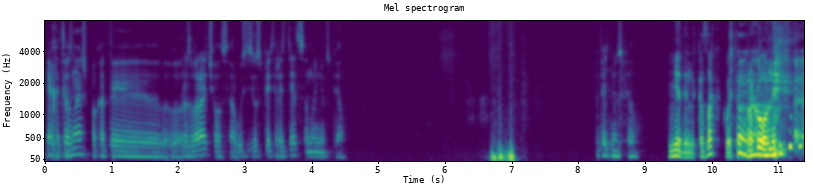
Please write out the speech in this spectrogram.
Я хотел, знаешь, пока ты э, разворачивался, ус- успеть раздеться, но не успел. Опять не успел. Медленный казах какой-то бракованный.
